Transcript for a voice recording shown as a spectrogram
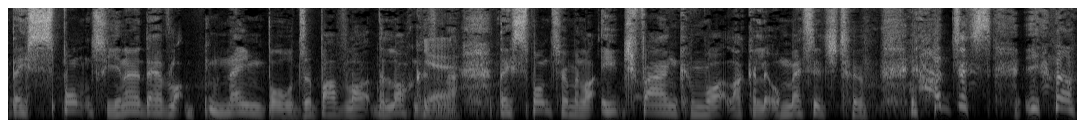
they sponsor. You know they have like name boards above like the lockers. Yeah. And that. They sponsor them, and like each fan can write like a little message to them. I just you know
